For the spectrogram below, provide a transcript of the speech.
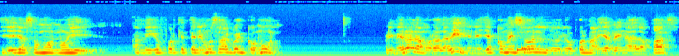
Y ellos somos muy amigos porque tenemos algo en común. Primero el amor a la Virgen. Ella comenzó en los grupos María Reina de la Paz.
